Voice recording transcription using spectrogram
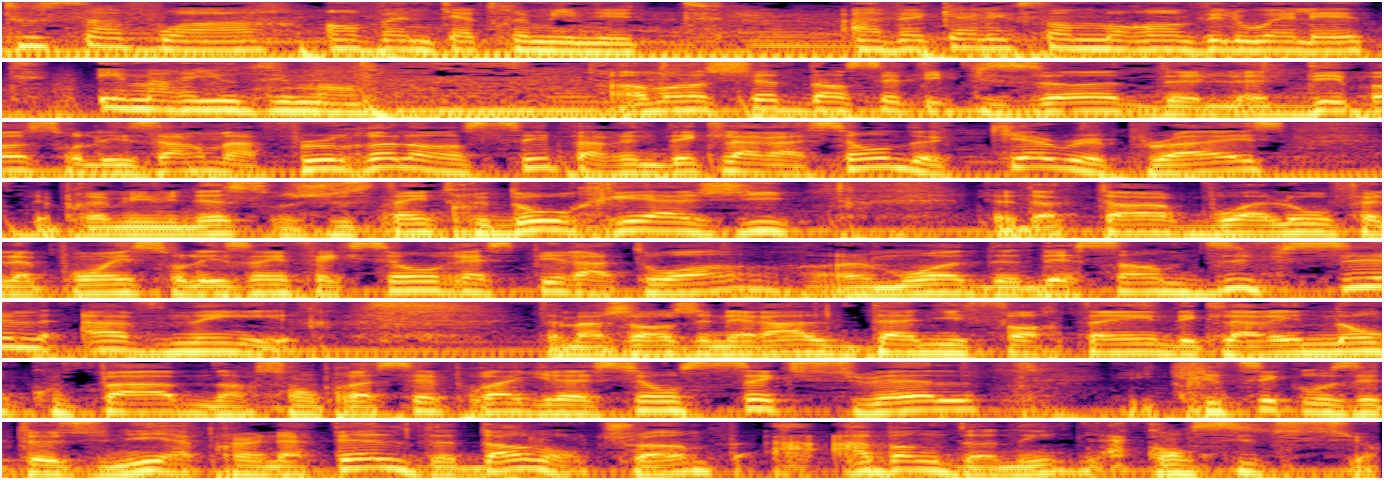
Tout savoir en 24 minutes. Avec Alexandre Morin-Villouellette et Mario Dumont. En manchette dans cet épisode, le débat sur les armes à feu relancé par une déclaration de Kerry Price. Le premier ministre Justin Trudeau réagit. Le docteur Boileau fait le point sur les infections respiratoires. Un mois de décembre difficile à venir. Le major général Danny Fortin déclaré non coupable dans son procès pour agression sexuelle et critique aux États-Unis après un appel de Donald Trump à abandonner la Constitution.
